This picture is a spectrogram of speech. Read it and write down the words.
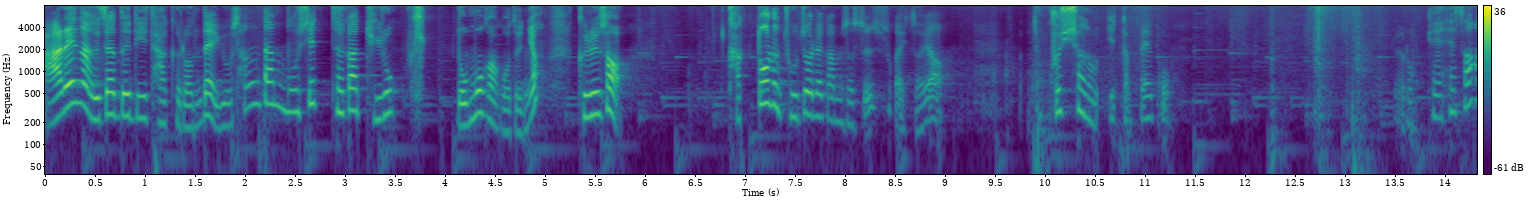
아레나 의자들이 다 그런데 요 상단부 시트가 뒤로 휙 넘어가거든요. 그래서 각도를 조절해 가면서 쓸 수가 있어요. 쿠션을 일단 빼고 이렇게 해서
